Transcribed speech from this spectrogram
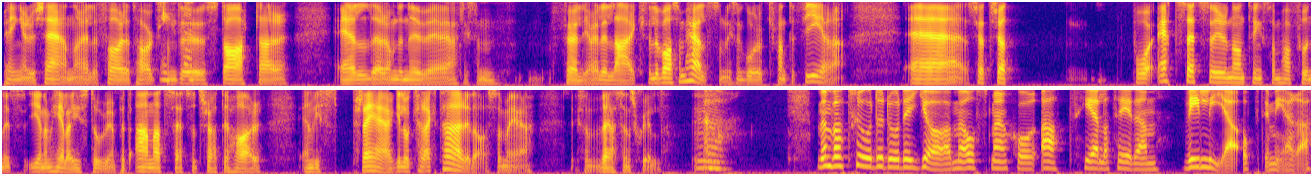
pengar du tjänar eller företag som Exakt. du startar eller om det nu är liksom följare eller likes eller vad som helst som liksom går att kvantifiera. Eh, så jag tror att på ett sätt så är det någonting som har funnits genom hela historien. På ett annat sätt så tror jag att det har en viss prägel och karaktär idag som är liksom väsensskild. Mm. Men vad tror du då det gör med oss människor att hela tiden vilja optimera?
